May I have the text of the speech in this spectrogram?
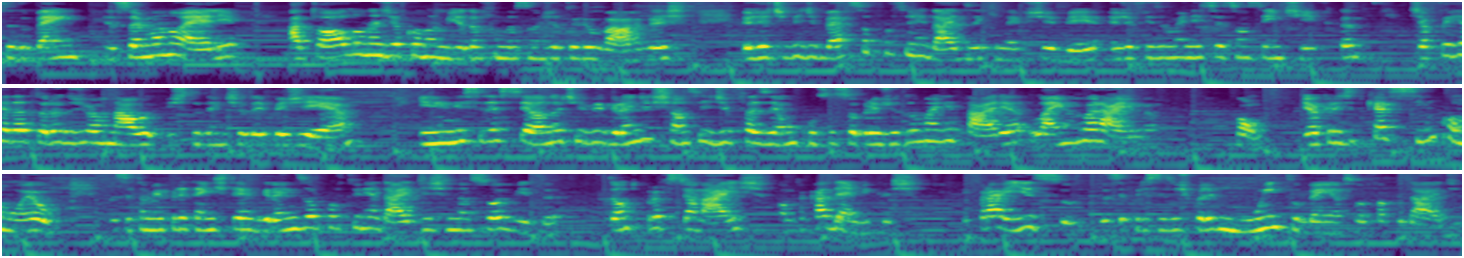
tudo bem? Eu sou Emanuele, atual aluna de Economia da Fundação Getúlio Vargas. Eu já tive diversas oportunidades aqui na FGV, eu já fiz uma iniciação científica, já fui redatora do jornal estudantil da IPGE e no início desse ano eu tive grande chance de fazer um curso sobre ajuda humanitária lá em Roraima. Bom, eu acredito que assim como eu, você também pretende ter grandes oportunidades na sua vida, tanto profissionais quanto acadêmicas. E para isso, você precisa escolher muito bem a sua faculdade.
